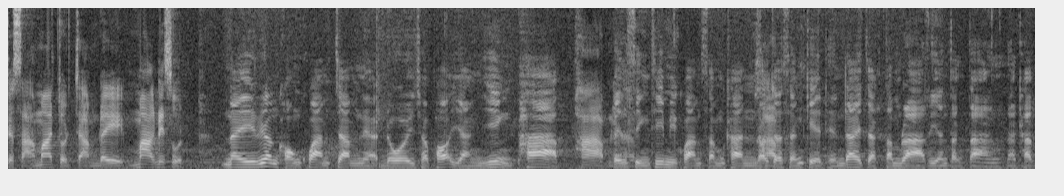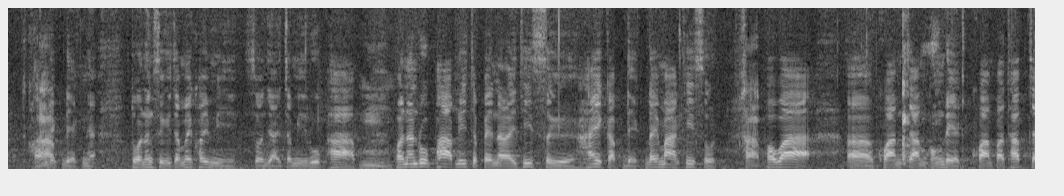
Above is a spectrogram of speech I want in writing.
จะสามารถจดจำได้มากที่สุด ในเรื่องของความจำเนี่ยโดยเฉพาะอย่างยิ่งภาพภาพนะครับเป็นสิ่งที่มีความสำคัญครับเราจะสังเกตเห็นได้จากตำราเรียนต่างๆนะครับของครับเด็กๆเนี่ยตัวหนังสือจะไม่ค่อยมีส่วนใหญ่จะมีรูปภาพ อืมเพราะฉะนั้นรูปภาพนี้จะเป็นอะไรที่สื่อให้กับเด็กได้มากที่สุด ครับเพราะว่าเอ่อความจำของเด็กความประทับใจ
